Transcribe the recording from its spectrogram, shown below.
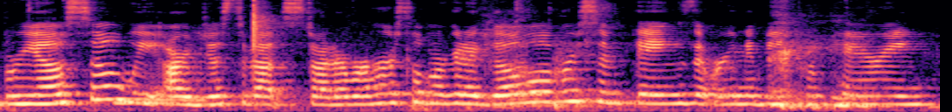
Brioso, we are just about to start our rehearsal. We're gonna go over some things that we're gonna be preparing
